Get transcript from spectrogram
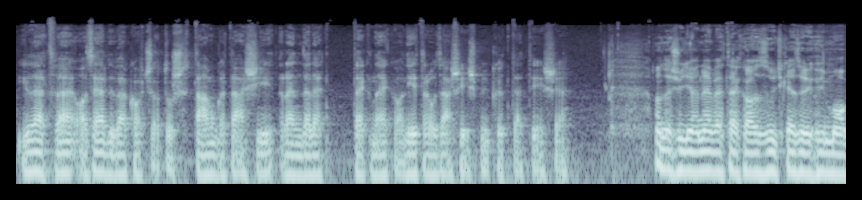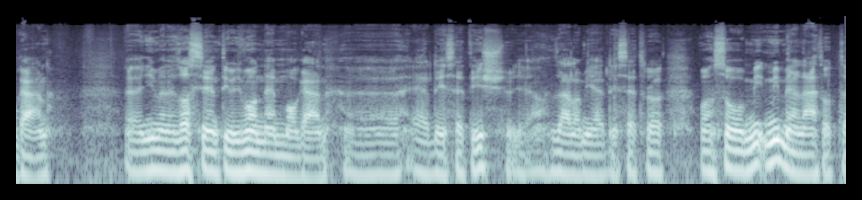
illetve az erdővel kapcsolatos támogatási rendeleteknek a létrehozása és működtetése. András, ugye a nevetek az úgy kezdődik, hogy magán Nyilván ez azt jelenti, hogy van nem magán erdészet is, ugye az állami erdészetről van szó. Mi, miben látott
